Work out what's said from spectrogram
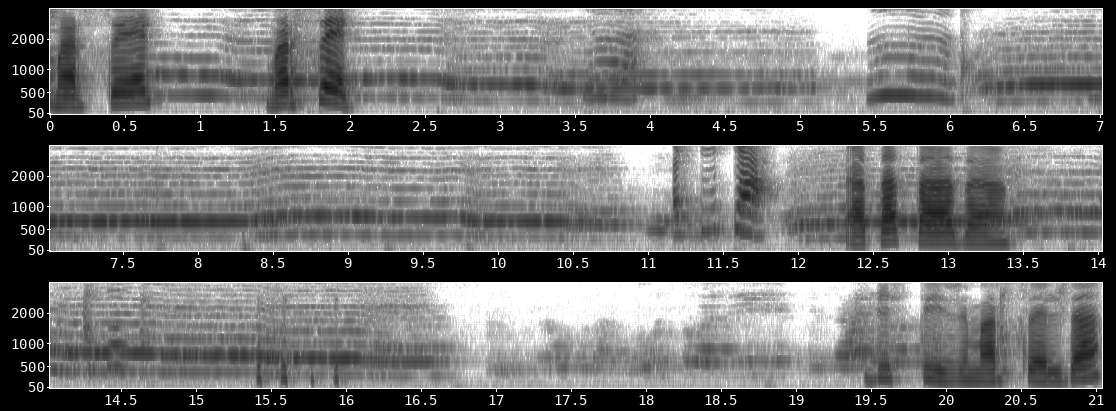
Марсель. Марсель. А-та-та, да. Бесстыжий Марсель, да?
